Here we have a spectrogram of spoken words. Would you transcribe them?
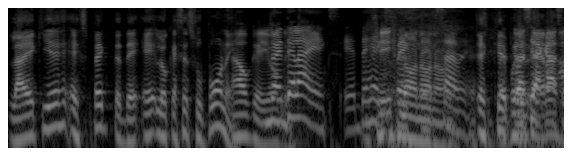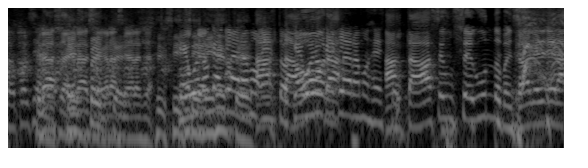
La X es expected de eh, lo que se supone. Ah, ok. No es de la ex, es de Sí. expected, No, no, no. ¿sabes? Es que Por si acaso, por si acaso. Gracias, gracias, gracias, gracias. Sí, sí, Qué sí, bueno que aclaramos esto, qué bueno que aclaramos esto. Hasta hace un segundo pensaba que era,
